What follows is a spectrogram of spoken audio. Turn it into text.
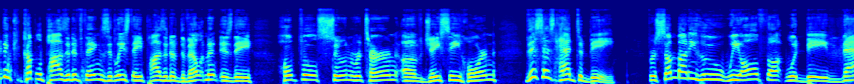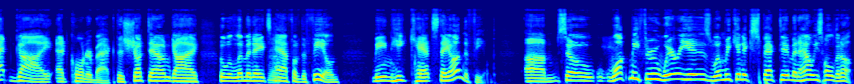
think a couple of positive things, at least a positive development, is the hopeful soon return of Jaycee Horn. This has had to be for somebody who we all thought would be that guy at cornerback, the shutdown guy who eliminates mm. half of the field, I mean, he can't stay on the field. Um, so walk me through where he is, when we can expect him, and how he's holding up.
